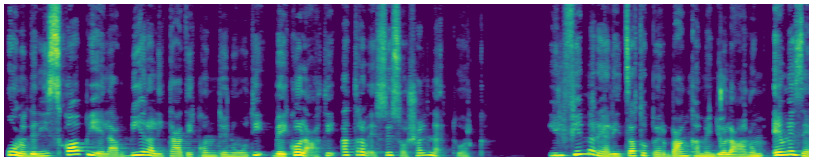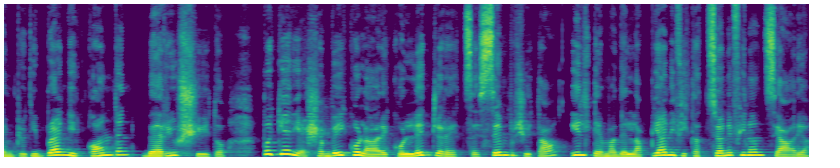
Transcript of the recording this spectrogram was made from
Uno degli scopi è la viralità dei contenuti veicolati attraverso i social network. Il film realizzato per Banca Mediolanum è un esempio di branding content ben riuscito, poiché riesce a veicolare con leggerezza e semplicità il tema della pianificazione finanziaria,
